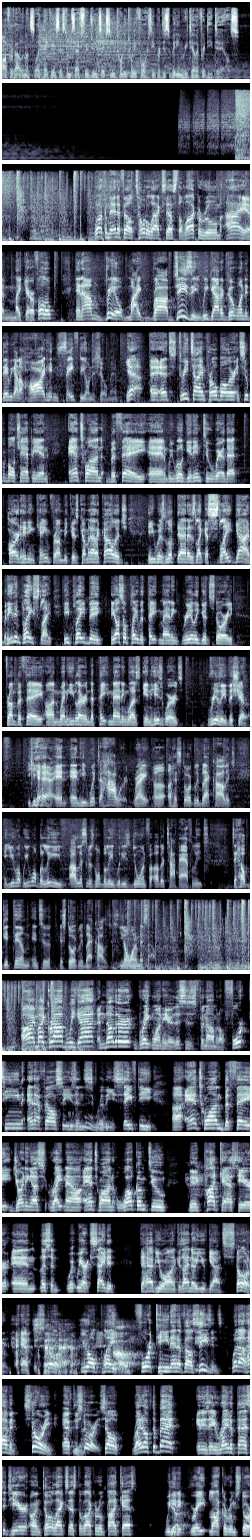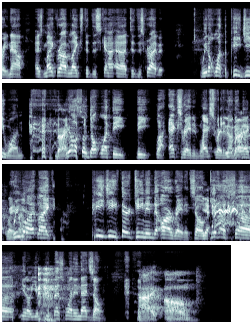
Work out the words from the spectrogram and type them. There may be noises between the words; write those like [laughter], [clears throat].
Offer valid on select AK system sets through June 16, 2024. See participating retailer for details. Welcome to NFL Total Access, the locker room. I am Mike Garafolo. And I'm real Mike Rob Jeezy. We got a good one today. We got a hard hitting safety on the show, man. Yeah, it's three time Pro Bowler and Super Bowl champion Antoine Bethea. And we will get into where that hard hitting came from because coming out of college, he was looked at as like a slight guy, but he didn't play slight. He played big. He also played with Peyton Manning. Really good story from Bethea on when he learned that Peyton Manning was, in his words, really the sheriff. Yeah, and and he went to Howard, right, uh, a historically black college, and you you won't believe our listeners won't believe what he's doing for other top athletes to help get them into historically black colleges. You don't want to miss out. All right, Mike Rob, we got another great one here. This is phenomenal. 14 NFL seasons Ooh. for the safety uh, Antoine Bethea joining us right now. Antoine, welcome to the podcast here. And listen, we, we are excited to have you on because I know you've got story after [laughs] story. you don't play oh. 14 NFL seasons without having story after yeah. story. So, right off the bat, it is a rite of passage here on Total Access, the Locker Room podcast. We yeah. need a great locker room story. Now, as Mike Rob likes to, descri- uh, to describe it, we don't want the PG one. [laughs] Right. We also don't want the the what X-rated one. X-rated, no, right. X-rated. We want like PG thirteen into R rated. So yeah. give us uh, you know your, your best one in that zone. All right. Um,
